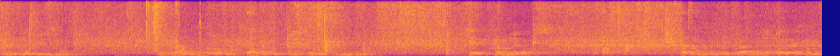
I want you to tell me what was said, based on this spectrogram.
προϋπολογισμού. Το πρόγραμμα κάνουμε τρεις φορές και χρονέως. Κάναμε το τετράμινο, τώρα έχουμε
